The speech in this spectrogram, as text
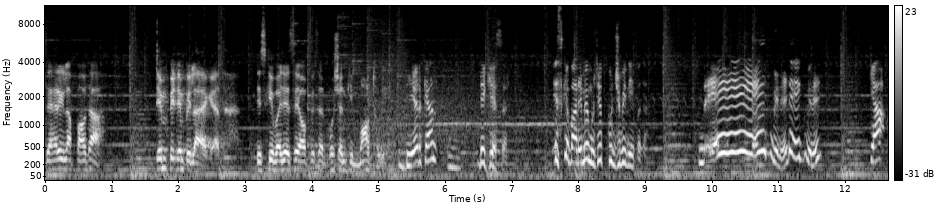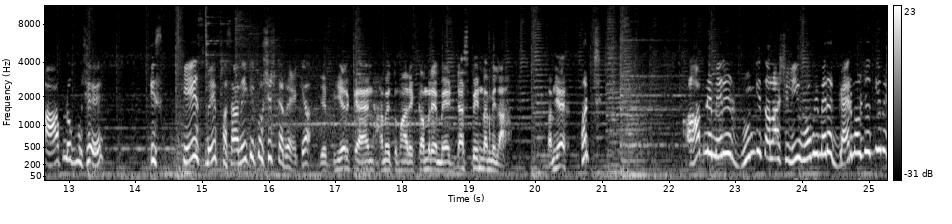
जहरीला पौधा डिम्पी डिम्पी लाया गया था। इसकी वजह से ऑफिसर भूषण की मौत हुई। बियर कैन देखिए सर इसके बारे में मुझे कुछ भी नहीं पता। ए, एक मिनट एक मिनट। क्या आप लोग मुझे इस केस में फंसाने की कोशिश कर रहे हैं क्या? ये बियर कैन हमें तुम्हारे कमरे में डस्टबिन में मिला समझे? हट आपने मेरे रूम की तलाशी ली वो भी मेरे गैर मौजूदगी में?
